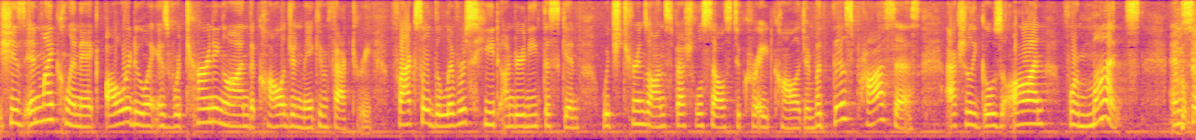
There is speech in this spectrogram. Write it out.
she's in my clinic, all we're doing is we're turning on the collagen making factory. Fraxel delivers heat underneath the skin, which turns on special cells to create collagen. But this process actually goes on for months. And so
